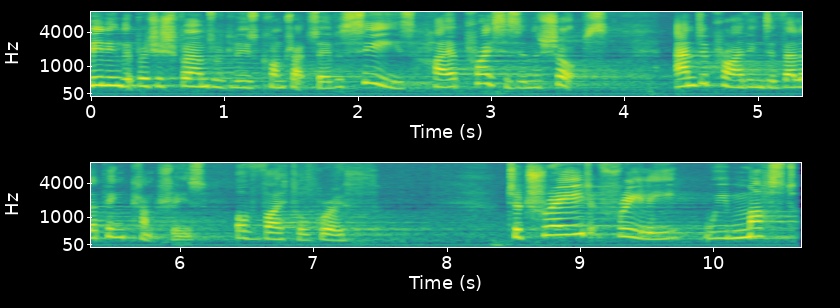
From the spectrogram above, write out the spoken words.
meaning that British firms would lose contracts overseas, higher prices in the shops, and depriving developing countries of vital growth. To trade freely, we must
